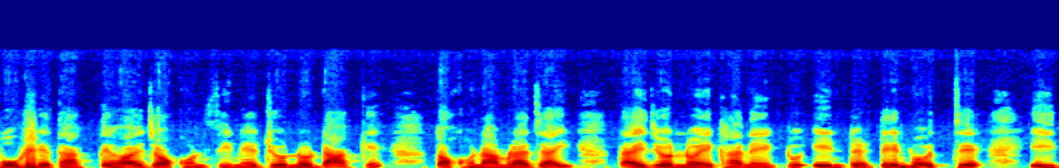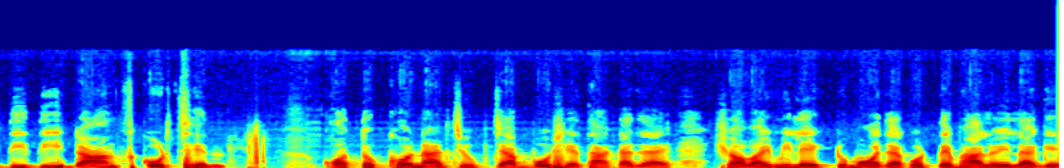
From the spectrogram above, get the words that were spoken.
বসে থাকতে হয়। যখন সিনের জন্য ডাকে, তখন আমরা যাই। তাই জন্য এখানে একটু এন্টারটেন হচ্ছে, এই দিদি ডান্স করছেন। কতক্ষণ আর চুপচাপ বসে থাকা যায়? সবাই মিলে একটু মজা করতে ভালোই লাগে।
